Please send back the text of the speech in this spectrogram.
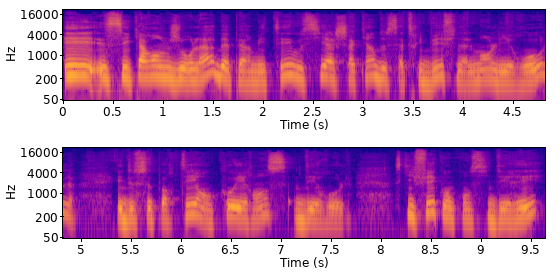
Et ces 40 jours-là ben, permettaient aussi à chacun de s'attribuer finalement les rôles et de se porter en cohérence des rôles. Ce qui fait qu'on considérait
